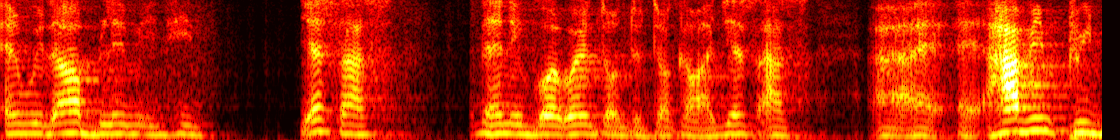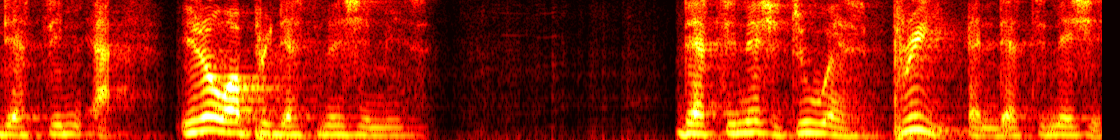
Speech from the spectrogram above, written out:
and without blame in Him. Just as, then he went on to talk about, just as uh, uh, having predestined. Uh, you know what predestination means? Destination, two words, pre and destination.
